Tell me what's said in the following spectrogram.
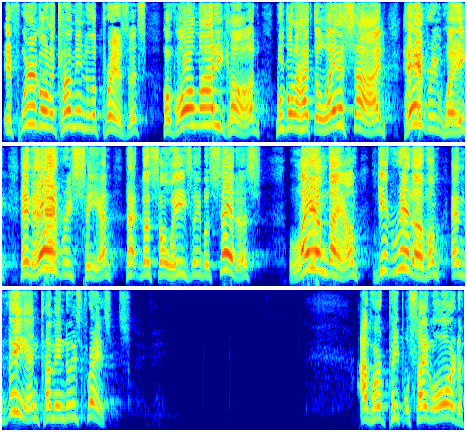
If we're going to come into the presence of Almighty God, we're going to have to lay aside every weight and every sin that does so easily beset us, lay them down, get rid of them, and then come into His presence. I've heard people say, Lord,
